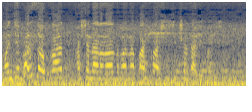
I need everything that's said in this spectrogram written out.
म्हणजे भर चौकात अशा नराधमांना फाशी शिक्षा झाली पाहिजे.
